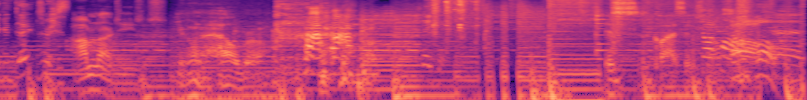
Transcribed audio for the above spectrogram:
Yo, this nigga dangerous. I'm not Jesus. You're going to hell, bro. This is classic. Y'all just got one.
